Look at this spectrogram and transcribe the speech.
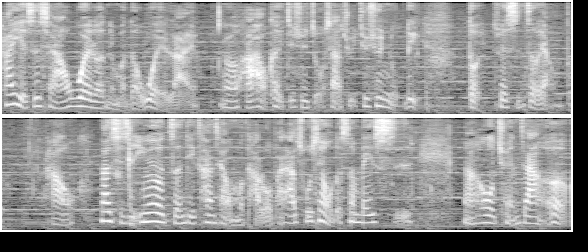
他也是想要为了你们的未来，嗯，好好可以继续走下去，继续努力，对，所以是这样的。好，那其实因为整体看起来，我们塔罗牌它出现我的圣杯十，然后权杖二，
